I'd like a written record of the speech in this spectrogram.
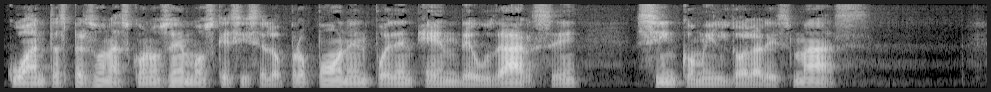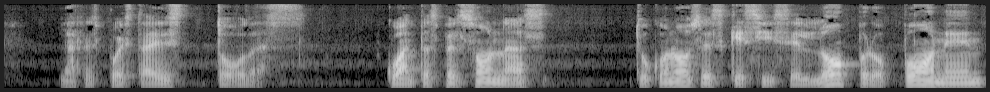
¿cuántas personas conocemos que si se lo proponen pueden endeudarse 5 mil dólares más? La respuesta es todas. ¿Cuántas personas tú conoces que si se lo proponen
